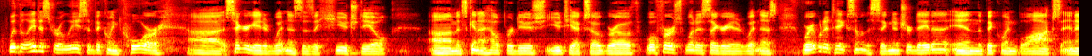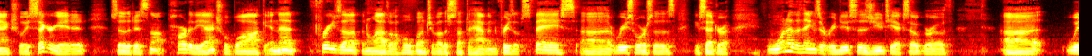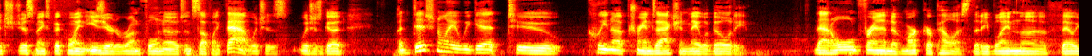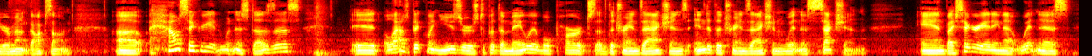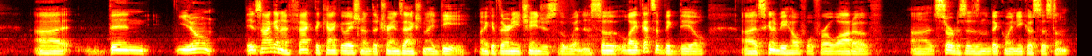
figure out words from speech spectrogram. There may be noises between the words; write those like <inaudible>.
with the latest release of Bitcoin Core, uh, segregated witness is a huge deal. Um, it's going to help reduce UTXO growth. Well, first, what is segregated witness? We're able to take some of the signature data in the Bitcoin blocks and actually segregate it so that it's not part of the actual block, and that frees up and allows a whole bunch of other stuff to happen. It frees up space, uh, resources, etc. One of the things that reduces UTXO growth, uh, which just makes Bitcoin easier to run full nodes and stuff like that, which is which is good. Additionally, we get to clean up transaction malleability. That old friend of Mark Karpelès that he blamed the failure of Mt. Gox on. Uh, how Segregated Witness does this, it allows Bitcoin users to put the malleable parts of the transactions into the transaction witness section. And by segregating that witness, uh, then you don't it's not going to affect the calculation of the transaction ID, like if there are any changes to the witness. So, like, that's a big deal. Uh, it's going to be helpful for a lot of uh, services in the Bitcoin ecosystem.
